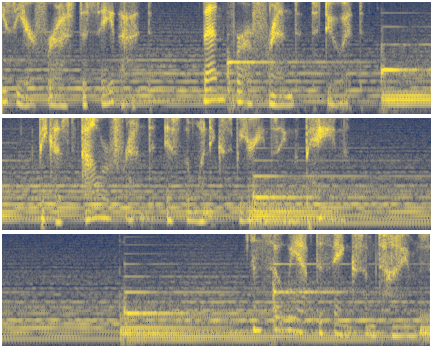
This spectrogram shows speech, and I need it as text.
easier for us to say that than for a friend to do it. Because our friend is the one experiencing the pain. And so we have to think sometimes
